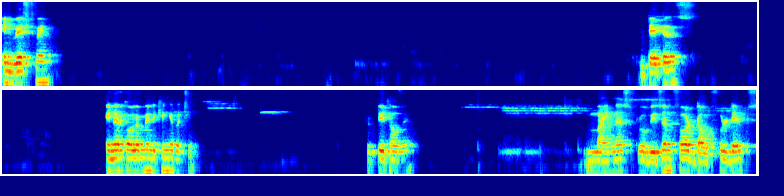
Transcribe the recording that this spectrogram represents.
investment debtors inner column में लिखेंगे बच्चों। Fifty thousand minus provision for doubtful debts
